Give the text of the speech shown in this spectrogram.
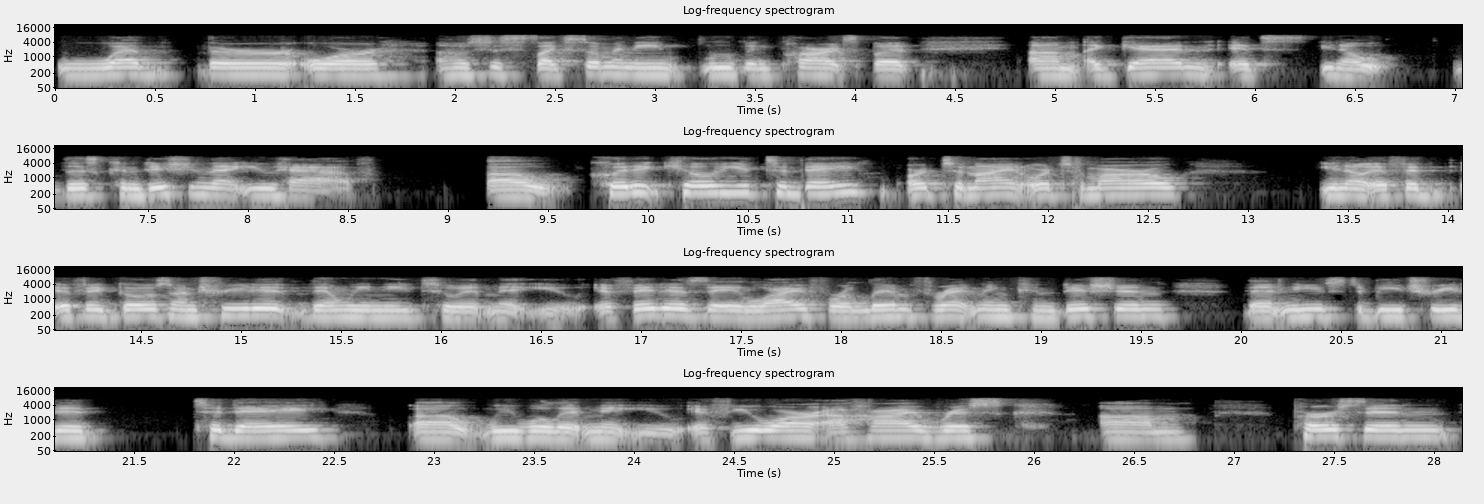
whether or oh, it's just like so many moving parts but um, again it's you know this condition that you have uh, could it kill you today or tonight or tomorrow you know if it if it goes untreated then we need to admit you if it is a life or limb threatening condition that needs to be treated today uh, we will admit you if you are a high risk um, person,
